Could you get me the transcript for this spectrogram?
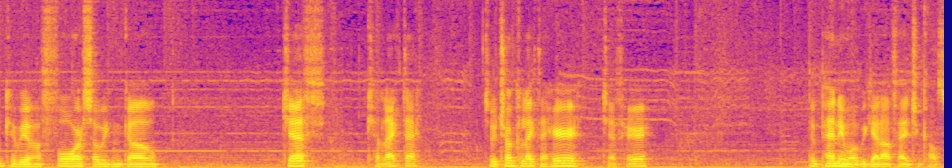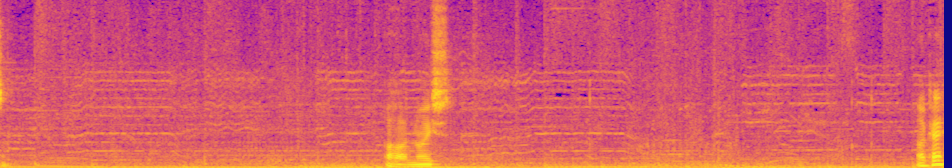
Okay, we have a four, so we can go Jeff, Collector. So we throw Collector here, Jeff here. Depending what we get off Agent Coulson. Nice. Okay.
